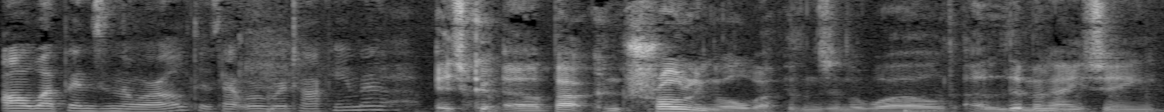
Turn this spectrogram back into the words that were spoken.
all weapons in the world? Is that what we're talking about? It's co- uh, about controlling all weapons in the world, eliminating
